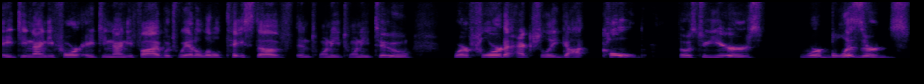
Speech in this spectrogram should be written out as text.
1894 1895 which we had a little taste of in 2022 where florida actually got cold those two years were blizzards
